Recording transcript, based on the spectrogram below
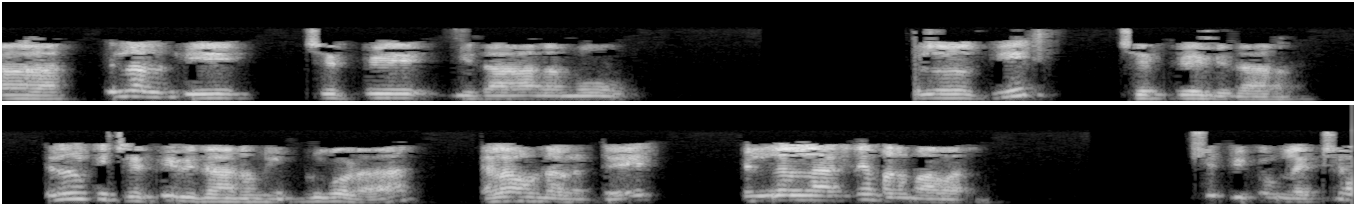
ఆ పిల్లలకి చెప్పే విధానము. పిల్లలకి చెప్పే విధానం. పిల్లలకి చెప్పే విధానం ఇప్పుడు కూడా ఎలా ఉండాలంటే పిల్లల్లాగానే మనం అవ్వాలి. షుడ్ బికమ్ లెక్చర్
